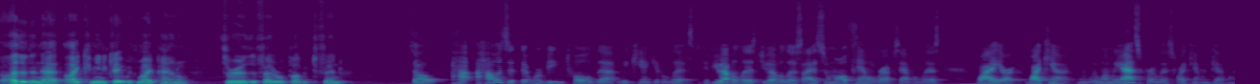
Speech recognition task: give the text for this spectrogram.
other than that, I communicate with my panel through the federal public defender. So how, how is it that we're being told that we can't get a list? If you have a list, you have a list. I assume all panel reps have a list. Why are, why can't, when we ask for a list, why can't we get one?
